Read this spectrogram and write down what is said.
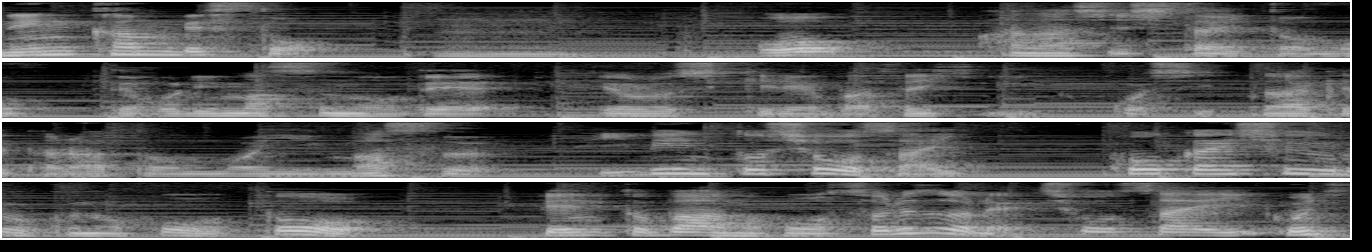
年間ベストうんを話ししたいと思っておりますので、よろしければぜひお越しいただけたらと思います。イベント詳細、公開収録の方と、イベントバーの方、それぞれ詳細後日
